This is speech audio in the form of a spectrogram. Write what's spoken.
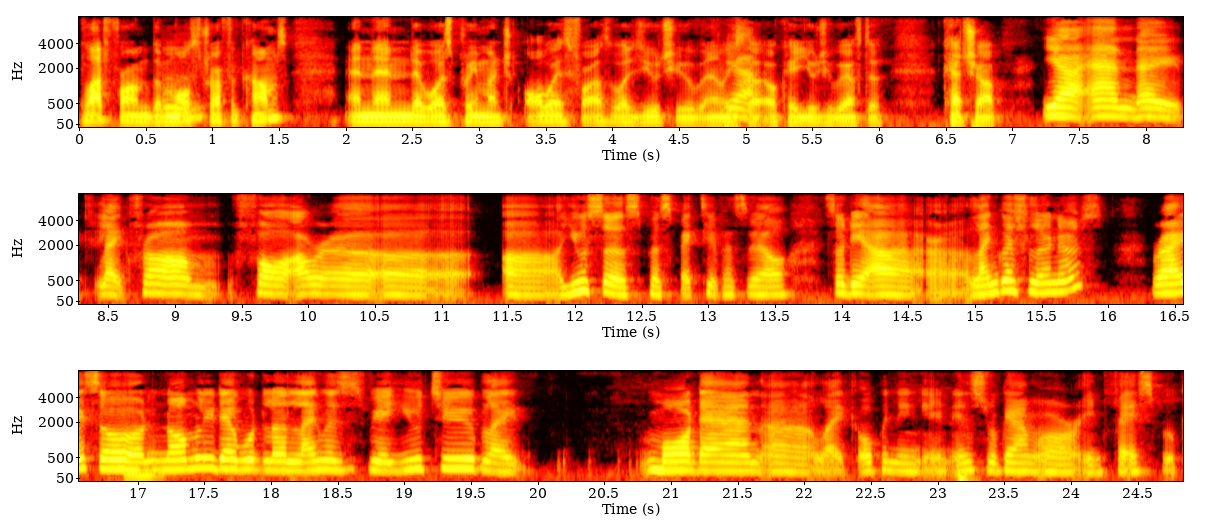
platform the most traffic comes. And then there was pretty much always for us was YouTube, and we Yeah. thought, okay, YouTube, we have to catch up. yeah and uh, like from for our uh, uh, users perspective as well. So they are uh, language learners right? So normally they would learn language via youtube like more than uh, like opening in instagram or in facebook.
